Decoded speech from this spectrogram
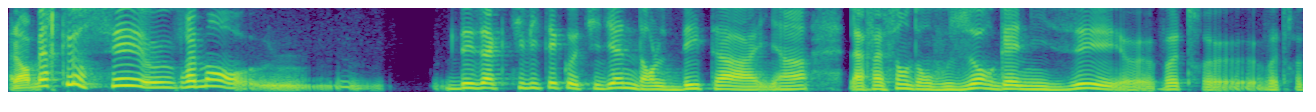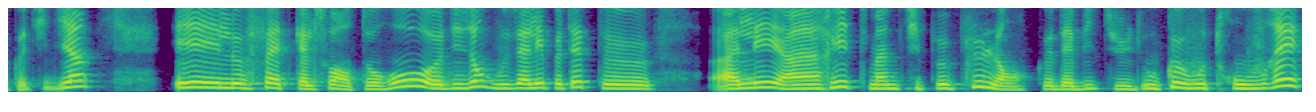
Alors Mercure, c'est euh, vraiment euh, des activités quotidiennes dans le détail, hein, la façon dont vous organisez euh, votre, votre quotidien. Et le fait qu'elle soit en taureau, disons que vous allez peut-être aller à un rythme un petit peu plus lent que d'habitude, ou que vous trouverez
